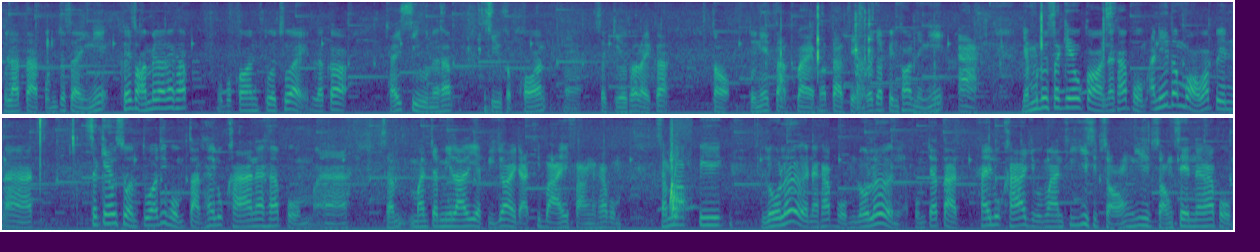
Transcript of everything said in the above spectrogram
เวลาตัดผมจะใส่อย่างนี้ เคยสอนไปแล้วนะครับ อุปกรณ์ตัวช่วยแล้วก็ใช้ซิลนะครับซิลกับค้อนอ่าสเกลเท่าไหร่ก็ตอกตัวนี้ตัดไปพอตัดเสร็จก็จะเป็นท่อนอย่างนี้อ่าเดี๋ยวมาดูสเกลก่อนนะครับผมอันนี้ต้องบอกว่าเป็นอ่า สเกลส่วนตัวที่ผมตัดให้ลูกค้านะครับผมอ่ามันจะมีรายละเอียดปีย่อยอธิบายให้ฟังนะครับผมสำหรับปีกโรเลอร์นะครับผมโรเลอร์เนี่ยผมจะตัดให้ลูกค้าอยู่ประมาณที่ 22 22 เซนนะครับผม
